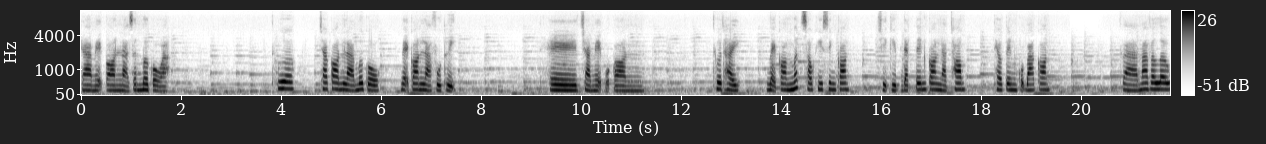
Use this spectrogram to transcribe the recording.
Cha mẹ con là dân Merkle à? Thưa, cha con là Merkle, mẹ con là phù thủy hề cha mẹ của con... Thưa thầy, mẹ con mất sau khi sinh con, chỉ kịp đặt tên con là Tom, theo tên của ba con. Và Marvelo,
